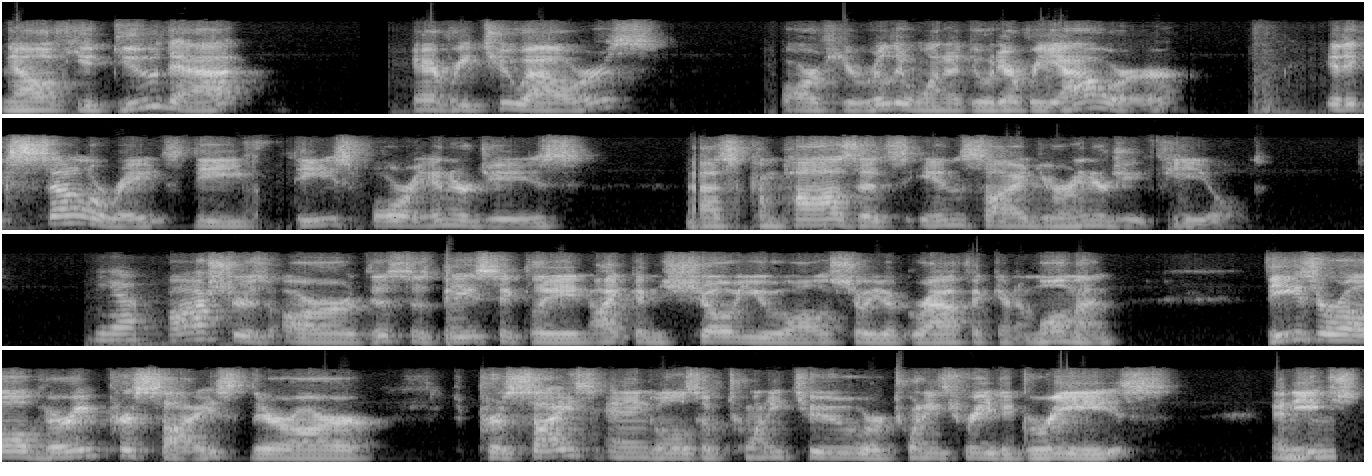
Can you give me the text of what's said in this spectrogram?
Now, if you do that every two hours, or if you really want to do it every hour, it accelerates the these four energies as composites inside your energy field. Yeah. Postures are this is basically I can show you I'll show you a graphic in a moment. These are all very precise. There are precise angles of 22 or 23 degrees in mm-hmm. each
